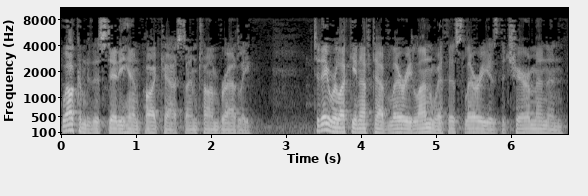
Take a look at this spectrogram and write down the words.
Welcome to the Steadyhand Podcast. I'm Tom Bradley. Today we're lucky enough to have Larry Lunn with us. Larry is the chairman and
